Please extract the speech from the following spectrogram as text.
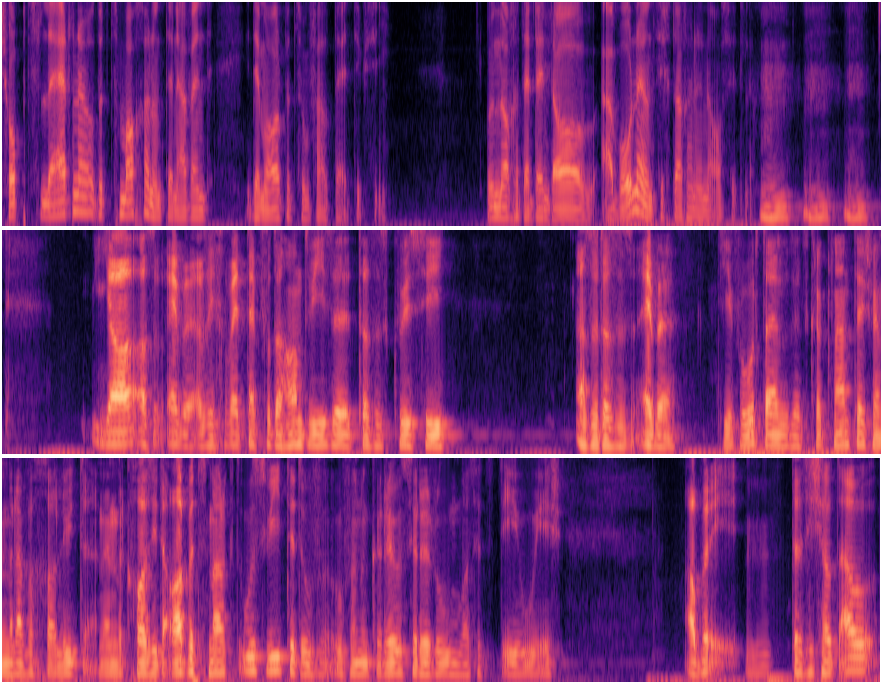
Job zu lernen oder zu machen und dann auch in diesem Arbeitsumfeld tätig sein. Und nachher dann da auch wohnen und sich da können ansiedeln. Mhm, mh, mh. Ja, also eben, also ich werde nicht von der Hand weisen, dass es gewisse, also dass es eben die Vorteile, die du jetzt gerade genannt hast, wenn man einfach kann Leute, wenn man quasi den Arbeitsmarkt ausweitet auf, auf einen größeren Raum, was jetzt die EU ist. Aber mhm. das ist halt auch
